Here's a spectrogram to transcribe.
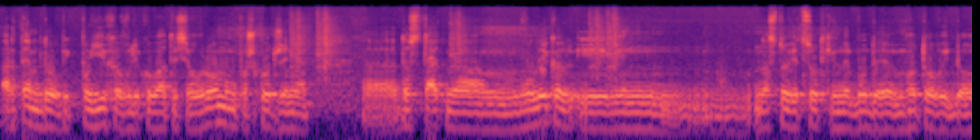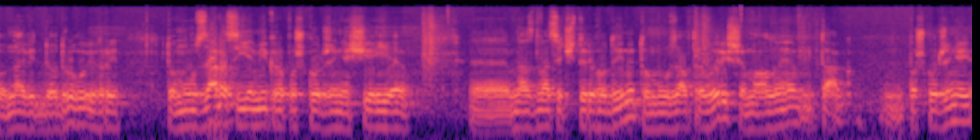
Артем Довбік поїхав лікуватися у Рому. Пошкодження е, достатньо велике, і він на 100% не буде готовий до навіть до другої гри. Тому зараз є мікропошкодження, ще є в нас 24 години, тому завтра вирішимо, але так, пошкодження є.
